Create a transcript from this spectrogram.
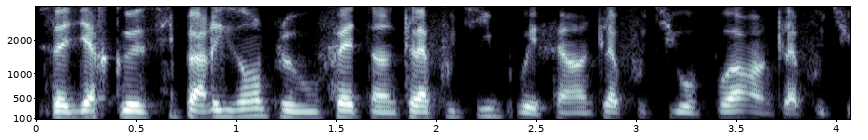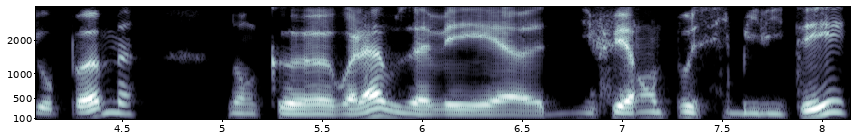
C'est-à-dire que si par exemple vous faites un clafoutis, vous pouvez faire un clafoutis aux poires, un clafoutis aux pommes. Donc euh, voilà, vous avez euh, différentes possibilités.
